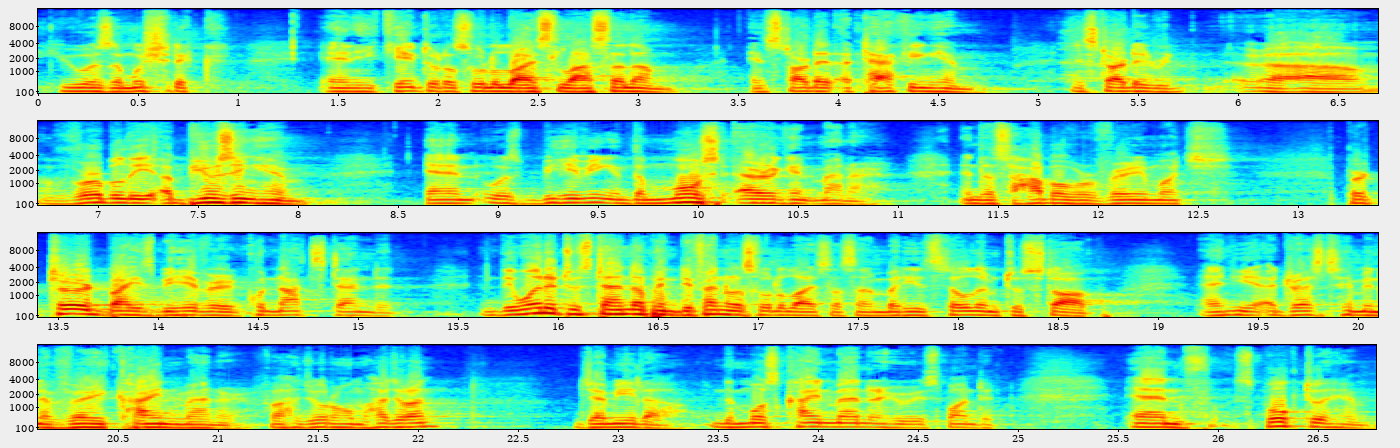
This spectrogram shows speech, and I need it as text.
he was a mushrik and he came to Rasulullah and started attacking him and started uh, verbally abusing him and was behaving in the most arrogant manner. And the Sahaba were very much perturbed by his behavior and could not stand it. And they wanted to stand up and defend Rasulullah but he told them to stop. And he addressed him in a very kind manner. فَهَجُرْهُمْ هَجْرًا jamila. In the most kind manner he responded and spoke to him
